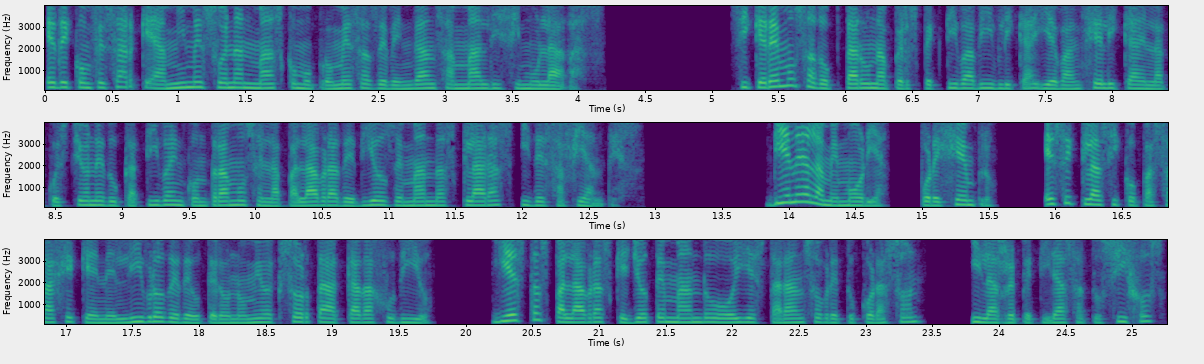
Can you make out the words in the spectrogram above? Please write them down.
he de confesar que a mí me suenan más como promesas de venganza mal disimuladas. Si queremos adoptar una perspectiva bíblica y evangélica en la cuestión educativa encontramos en la palabra de Dios demandas claras y desafiantes. Viene a la memoria, por ejemplo, ese clásico pasaje que en el libro de Deuteronomio exhorta a cada judío, y estas palabras que yo te mando hoy estarán sobre tu corazón, y las repetirás a tus hijos,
